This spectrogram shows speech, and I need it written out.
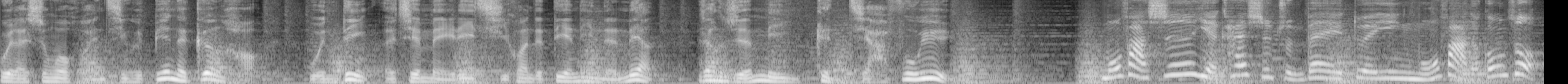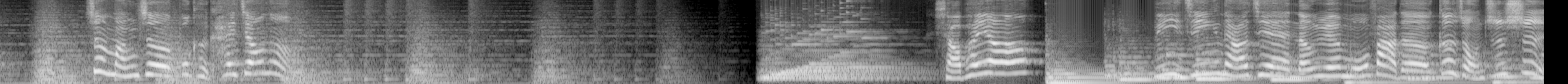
未来生活环境会变得更好。”稳定而且美丽奇幻的电力能量，让人民更加富裕。魔法师也开始准备对应魔法的工作，正忙着不可开交呢。小朋友，你已经了解能源魔法的各种知识，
